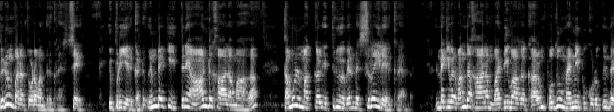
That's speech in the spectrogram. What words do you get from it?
பெரும் பலத்தோடு வந்திருக்கிறார். சரி. இப்படி இருக்கட்டும். இன்றைக்கு இத்தனை ஆண்டு காலமாக தமிழ் மக்கள் எத்தனையோ பேர் சிறையில் இருக்கிறார்கள். இன்றைக்கு இவர் வந்த காலம் வடிவாக காலம் பொது மன்னிப்பு கொடுத்து இந்த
